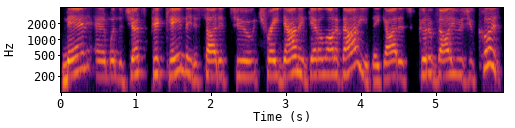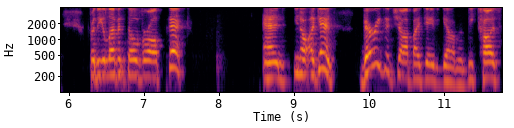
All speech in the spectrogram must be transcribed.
man. And when the Jets pick came, they decided to trade down and get a lot of value. They got as good a value as you could for the 11th overall pick. And, you know, again, very good job by David Gettleman because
